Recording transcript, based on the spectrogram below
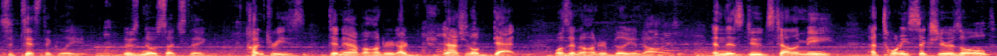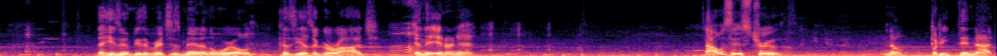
Statistically, there's no such thing. Countries didn't have a 100. Our national debt wasn't a $100 billion. And this dude's telling me at 26 years old that he's gonna be the richest man in the world because he has a garage and the internet? That was his truth. No, but he did not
